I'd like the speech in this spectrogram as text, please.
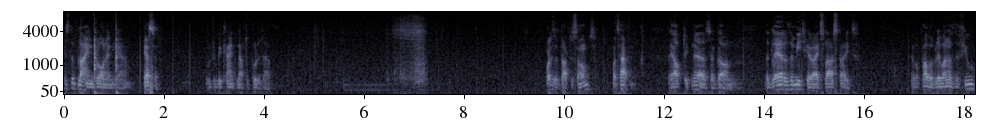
Is the blind drawn in here? Yes, sir. Would you be kind enough to pull it up? What is it, Dr. Soames? What's happened? The optic nerves are gone. The glare of the meteorites last night. You were probably one of the few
